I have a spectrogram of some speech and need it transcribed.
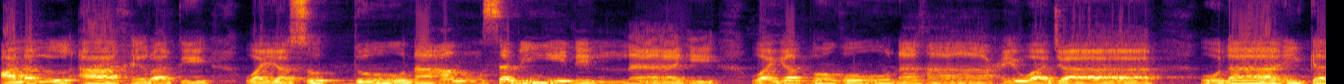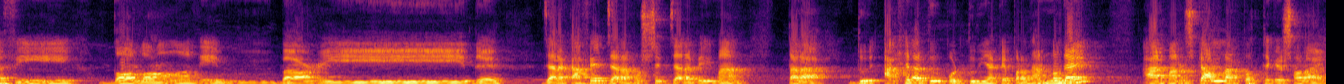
على الآخرة ويصدون عن سبيل الله ويبغونها عوجا أولئك في ضلال بعيد যারা কাফের যারা মুশরিক যারা বেঈমান তারা দুন- আখেরাতের উপর দুনিয়াকে প্রাধান্য দেয় আর মানুষকে আল্লাহর পথ থেকে সরায়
